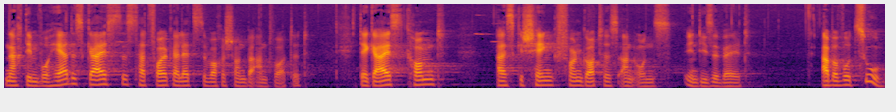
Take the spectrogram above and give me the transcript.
nach dem Woher des Geistes hat Volker letzte Woche schon beantwortet. Der Geist kommt als Geschenk von Gottes an uns in diese Welt. Aber wozu?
